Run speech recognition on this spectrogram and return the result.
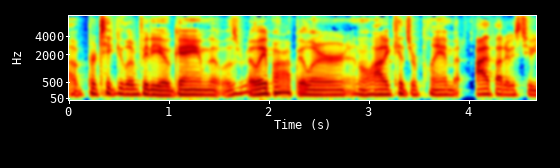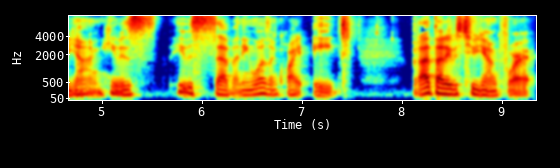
a particular video game that was really popular, and a lot of kids were playing. But I thought he was too young. He was he was seven. He wasn't quite eight, but I thought he was too young for it.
